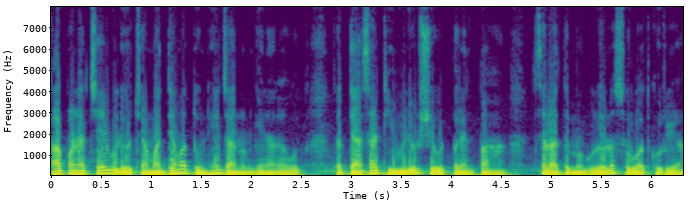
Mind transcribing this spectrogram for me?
आपण आजच्या या व्हिडिओच्या माध्यमातून हे जाणून घेणार आहोत. तर त्यासाठी व्हिडिओ शेवटपर्यंत पहा. चला तर मग व्हिडिओला सुरुवात करूया.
